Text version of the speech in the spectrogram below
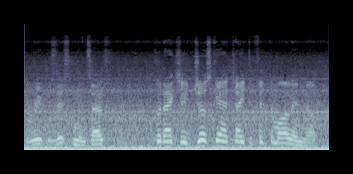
He's repositioning himself. Could actually just get tight to fit them all in now.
